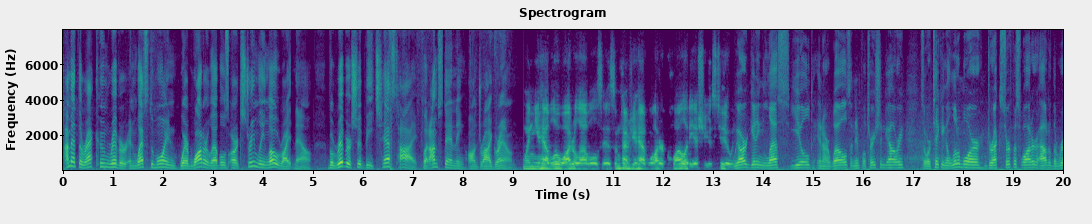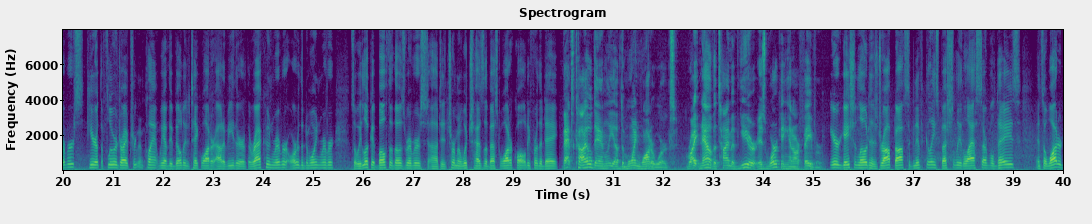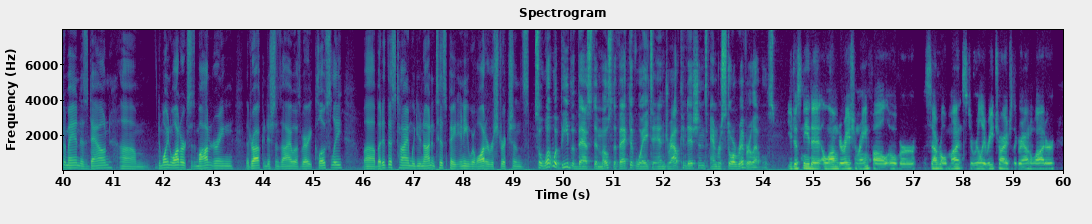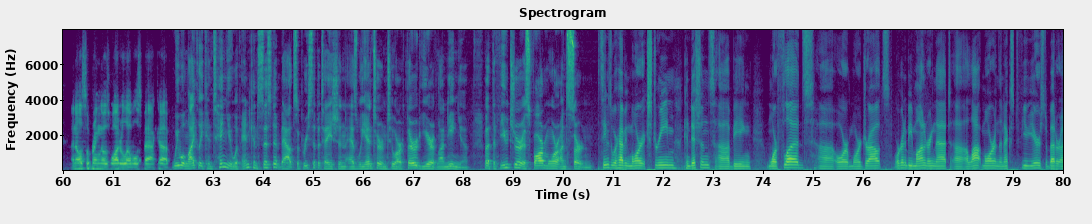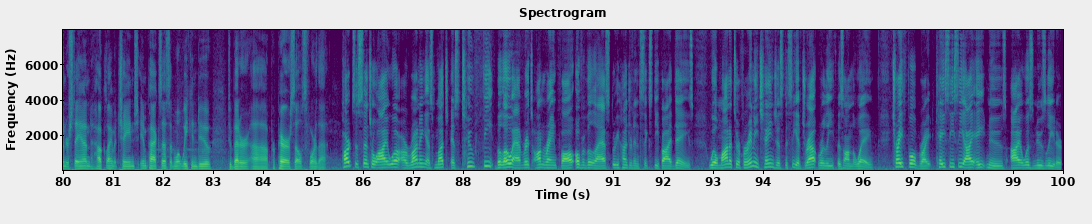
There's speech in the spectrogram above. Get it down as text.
I'm at the Raccoon River in West Des Moines where water levels are extremely low right now. The river should be chest high, but I'm standing on dry ground. When you have low water levels, is sometimes you have water quality issues too. We are getting less yield in our wells and infiltration gallery, so we're taking a little more direct surface water out of the rivers. Here at the Fleur Drive Treatment Plant, we have the ability to take water out of either the Raccoon River or the Des Moines River. So we look at both of those rivers uh, to determine which has the best water quality for the day. That's Kyle Danley of Des Moines Waterworks. Right now, the time of year is working in our favor. Irrigation load has dropped off significantly, especially the last several days, and so water demand is down. Um, Des Moines Waterworks is monitoring the drought conditions in Iowa very closely. Uh, but at this time, we do not anticipate any water restrictions. So, what would be the best and most effective way to end drought conditions and restore river levels? You just need a, a long duration rainfall over several months to really recharge the groundwater and also bring those water levels back up. We will likely continue with inconsistent bouts of precipitation as we enter into our third year of La Nina, but the future is far more uncertain. It seems we're having more extreme conditions, uh, being more floods uh, or more droughts. We're going to be monitoring that uh, a lot more in the next few years to better understand how climate change impacts us and what we can do to better uh, prepare ourselves for that. Parts of central Iowa are running as much as two feet below average on rainfall over the last 365 days. We'll monitor for any changes to see if drought relief is on the way. Trey Fulbright, KCCI 8 News, Iowa's news leader.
